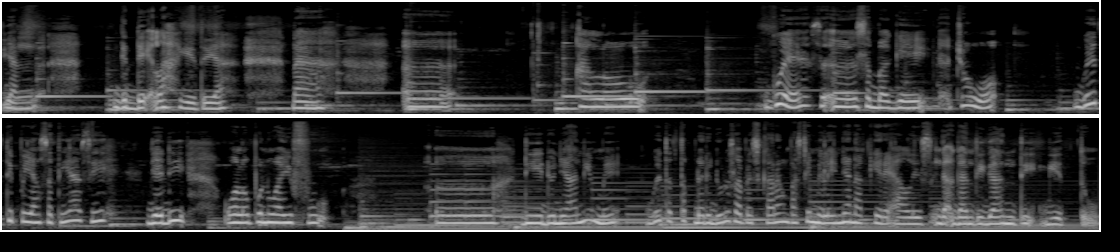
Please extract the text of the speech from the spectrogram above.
yang gede lah gitu ya. Nah uh, kalau gue se uh, sebagai cowok gue tipe yang setia sih. Jadi walaupun waifu uh, di dunia anime gue tetap dari dulu sampai sekarang pasti milihnya Nakiri Alice nggak ganti-ganti gitu.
